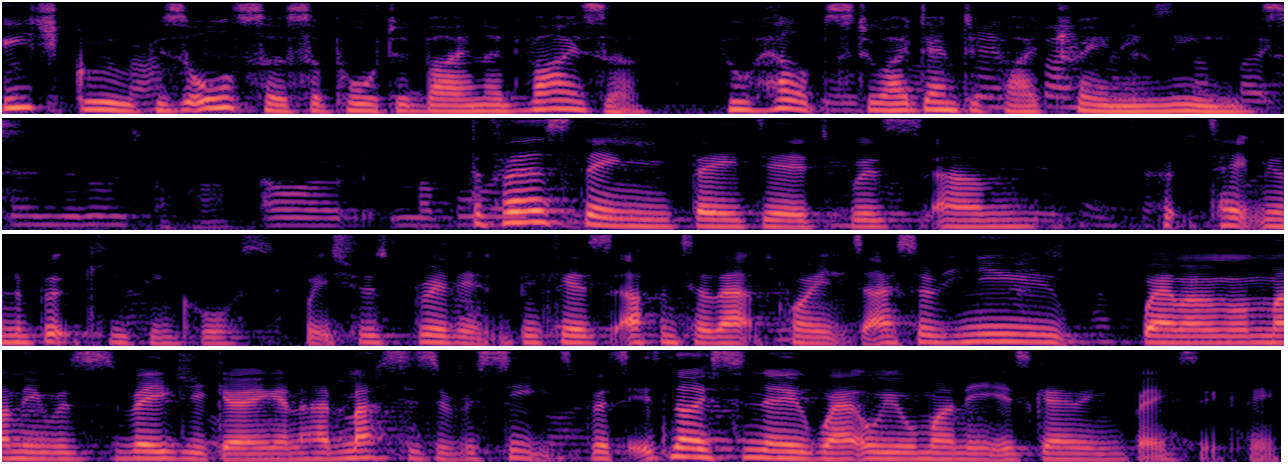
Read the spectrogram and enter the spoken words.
Each group is also supported by an advisor who helps to identify training needs. The first thing they did was um, take me on a bookkeeping course, which was brilliant because up until that point I sort of knew where my money was vaguely going and I had masses of receipts, but it's nice to know where all your money is going basically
